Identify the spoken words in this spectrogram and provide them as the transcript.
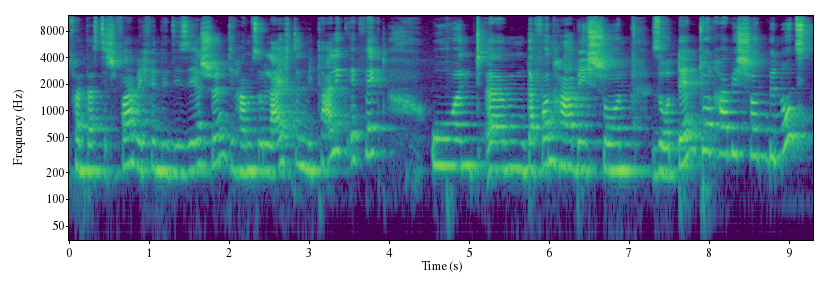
fantastische Farbe. Ich finde die sehr schön. Die haben so leichten Metallic-Effekt. Und ähm, davon habe ich schon, so Denton habe ich schon benutzt.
